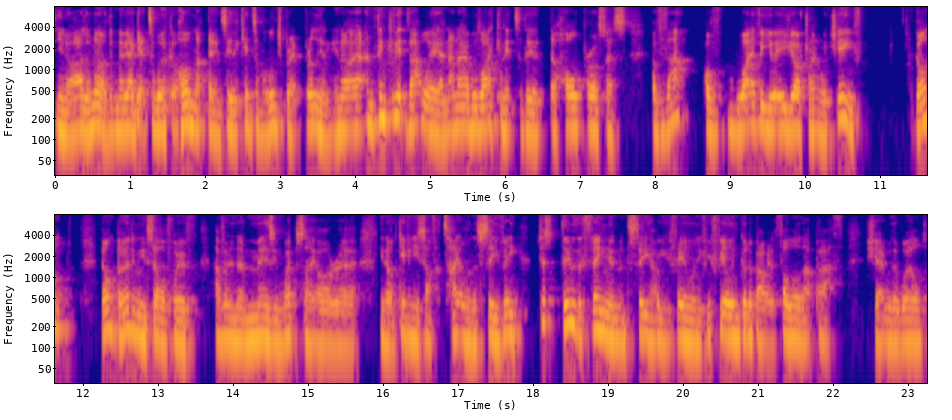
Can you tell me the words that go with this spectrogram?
you know, I don't know, that maybe I get to work at home that day and see the kids on my lunch break. Brilliant, you know, and think of it that way. And, and I would liken it to the, the whole process of that of whatever you is you're trying to achieve. Don't don't burden yourself with having an amazing website or uh, you know giving yourself a title and a CV. Just do the thing and, and see how you feel. And if you're feeling good about it, follow that path. Share it with the world,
